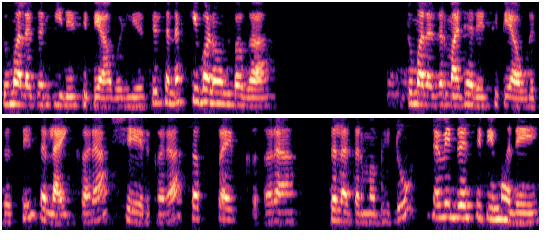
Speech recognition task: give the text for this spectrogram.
तुम्हाला जर ही रेसिपी आवडली असेल तर नक्की बनवून बघा. तुम्हाला जर माझ्या रेसिपी आवडत असतील तर लाईक करा शेअर करा सबस्क्राईब करा. चला तर मग भेटू नवीन रेसिपी मध्ये.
